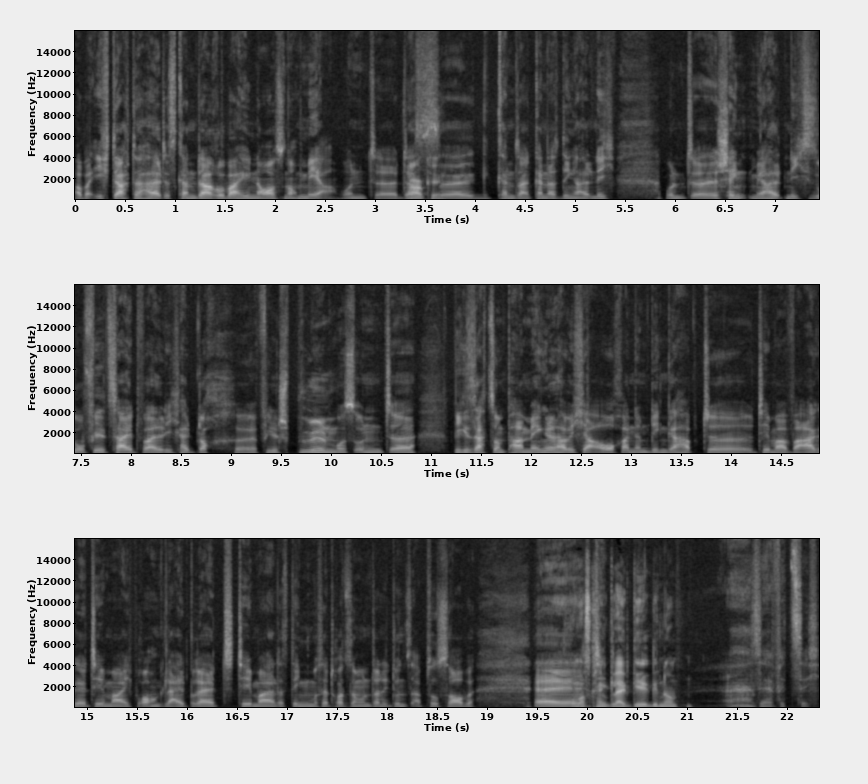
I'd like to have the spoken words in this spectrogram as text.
Aber ich dachte halt, es kann darüber hinaus noch mehr. Und äh, das okay. äh, kann, kann das Ding halt nicht. Und äh, schenkt mir halt nicht so viel Zeit, weil ich halt doch äh, viel spülen muss. Und äh, wie gesagt, so ein paar Mängel habe ich ja auch an dem Ding gehabt. Äh, Thema Waage, Thema ich brauche ein Gleitbrett, Thema das Ding muss ja trotzdem unter die Dunstabzugshaube. Warum hast du kein Gleitgel genommen? Ah, sehr witzig.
